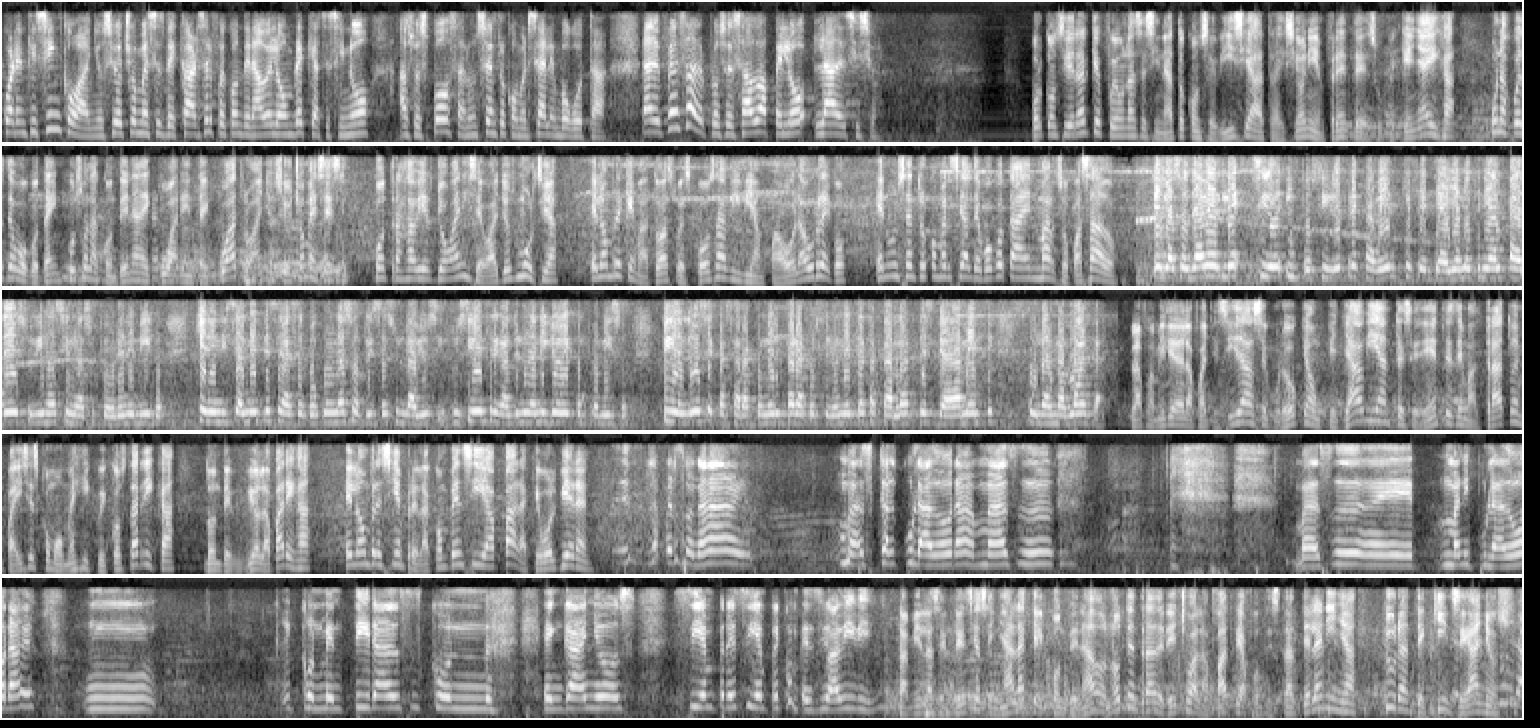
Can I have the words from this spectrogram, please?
45 años y 8 meses de cárcel fue condenado el hombre que asesinó a su esposa en un centro comercial en Bogotá. La defensa del procesado apeló la decisión. Por considerar que fue un asesinato con sevicia, a traición y en frente de su pequeña hija, una juez de Bogotá impuso la condena de 44 años y 8 meses contra Javier Giovanni Ceballos Murcia, el hombre que mató a su esposa Vivian Paola Urrego en un centro comercial de Bogotá en marzo pasado. En razón de haberle sido imposible precaver que frente a ella no tenía al padre de su hija, sino a su peor enemigo, quien inicialmente se le acercó con una sonrisa en sus labios, inclusive entregándole un anillo de compromiso, pidiéndole se casara con él para posteriormente atacarla despiadadamente con un arma blanca. La familia de la fallecida aseguró que aunque ya había antecedentes de maltrato en países como México y Costa Rica, donde vivió la pareja, el hombre siempre la convencía para que volvieran. Es la persona más calculadora, más, eh, más eh, manipuladora, mm, con mentiras, con engaños, siempre, siempre convenció a Vivi. También la sentencia señala que el condenado no tendrá derecho a la patria potestad de la niña durante 15 años.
